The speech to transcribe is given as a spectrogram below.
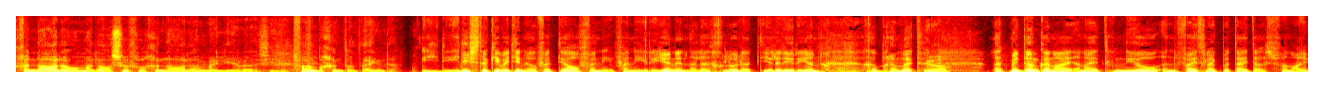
genade omdat daar soveel genade in my lewe is hier van begin tot einde. Hierdie stukkie wat jy nou vertel van die, van die reën en hulle glo dat jy die reën gebring het. Ja. Laat my dink aan hy en hy toneel in Faith Like Potatoes van daai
